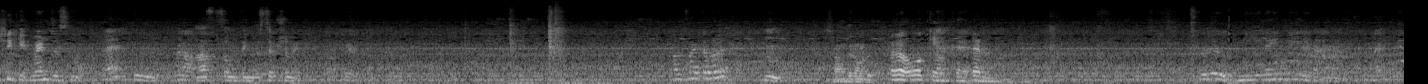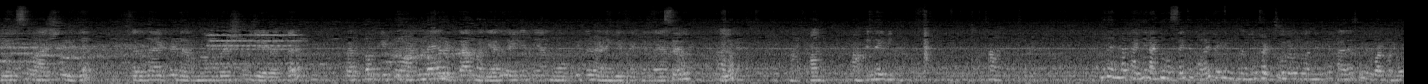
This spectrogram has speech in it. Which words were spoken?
She came, went just now to ask something, reception. Okay. Comfortable? Hmm. സാന്ത്വനോട് ഓക്കെ ഒരു നീലയും വീൽ ഫേസ് വാഷ് ചെയ്ത് ചെറുതായിട്ട് ഡെർമോബ്രേഷൻ ചെയ്തിട്ട് വെള്ളം ഇട്ട് വൺ ലെയർ ഇട്ടാൽ മതി. അത് കഴിഞ്ഞിട്ട് ഞാൻ നോക്കിയിട്ട് വേണമെങ്കിൽ സെക്കൻഡ് ലെയർ Sir, hello? എന്റെ ഇതെന്താ കഴിഞ്ഞ രണ്ട് ദിവസമായിട്ട് കുറെ പേര് നമ്മൾ പഠിച്ചു വന്നിട്ട് പല സ്കൂളിൽ പഠിക്കുന്നു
